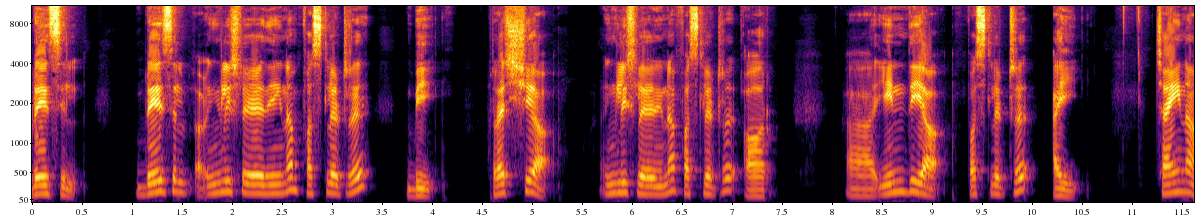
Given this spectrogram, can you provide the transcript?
பிரேசில் பிரேசில் இங்கிலீஷில் எழுதிங்கன்னா ஃபஸ்ட் லெட்ரு பி ரஷ்யா இங்கிலீஷில் எழுதிங்கன்னா first letter R India first letter I China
